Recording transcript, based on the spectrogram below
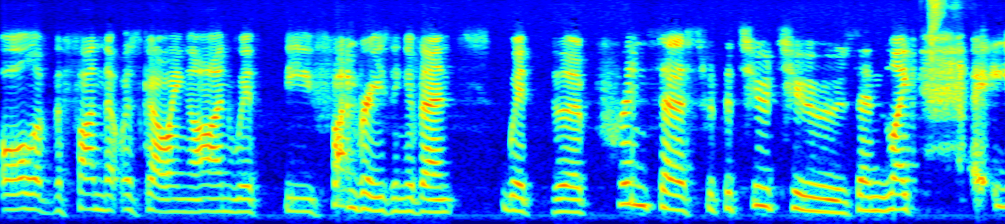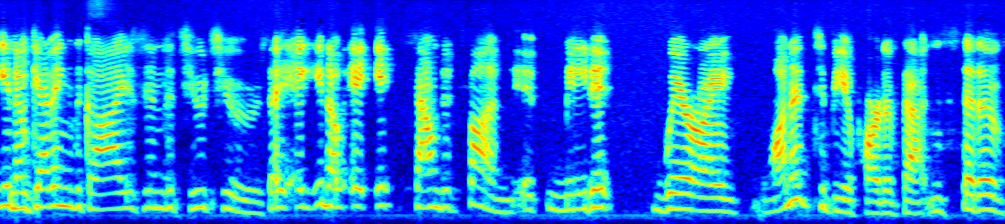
all of the fun that was going on with the fundraising events with the princess with the tutus and like eh, you know getting the guys in the tutus. I, I- you know it, it sounded fun. It made it where i wanted to be a part of that instead of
